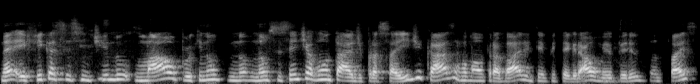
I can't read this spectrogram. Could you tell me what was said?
né? E fica se sentindo mal porque não, não, não se sente à vontade para sair de casa, arrumar um trabalho em tempo integral, meio período, tanto faz,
